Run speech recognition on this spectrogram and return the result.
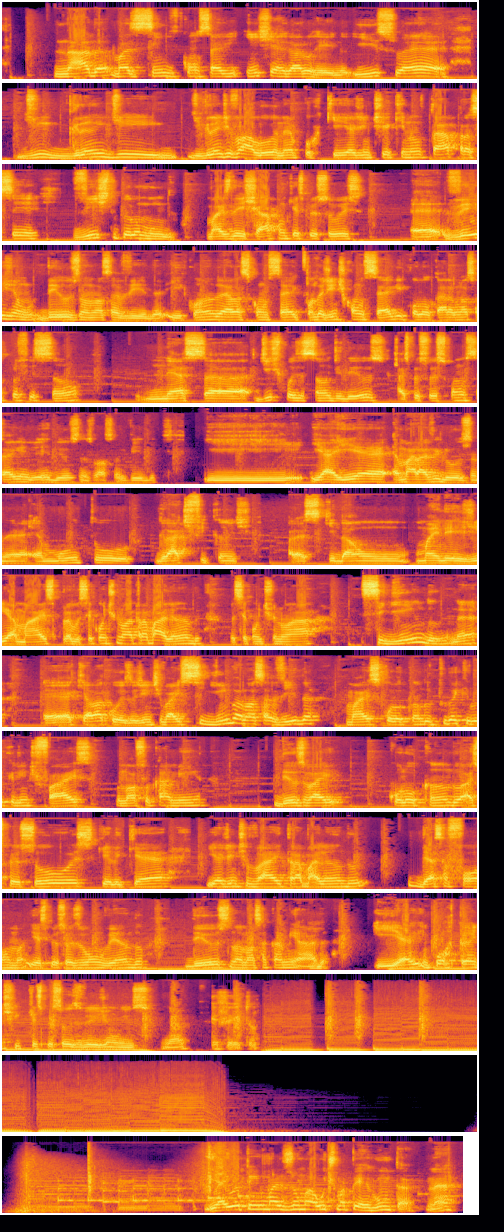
nada, mas sim consegue enxergar o reino. E isso é de grande, de grande valor, né? Porque a gente aqui não tá para ser visto pelo mundo, mas deixar com que as pessoas é, vejam Deus na nossa vida. E quando elas conseguem, quando a gente consegue colocar a nossa profissão nessa disposição de Deus, as pessoas conseguem ver Deus na nossa vida. E, e aí é, é maravilhoso, né? É muito gratificante parece que dá um, uma energia a mais para você continuar trabalhando, você continuar seguindo, né? É aquela coisa, a gente vai seguindo a nossa vida, mas colocando tudo aquilo que a gente faz, o nosso caminho, Deus vai colocando as pessoas que Ele quer e a gente vai trabalhando dessa forma e as pessoas vão vendo Deus na nossa caminhada. E é importante que as pessoas vejam isso, né? Perfeito. E aí eu tenho mais uma última pergunta, né?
